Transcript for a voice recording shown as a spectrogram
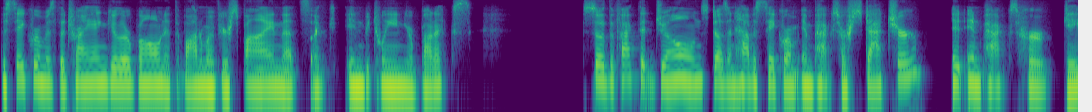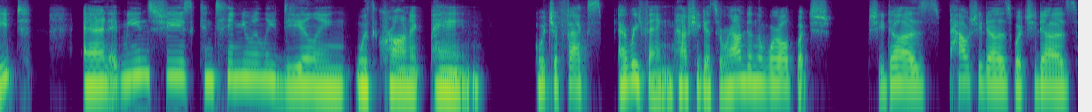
The sacrum is the triangular bone at the bottom of your spine that's like in between your buttocks. So the fact that Jones doesn't have a sacrum impacts her stature, it impacts her gait, and it means she's continually dealing with chronic pain, which affects everything how she gets around in the world, which she does, how she does, what she does.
